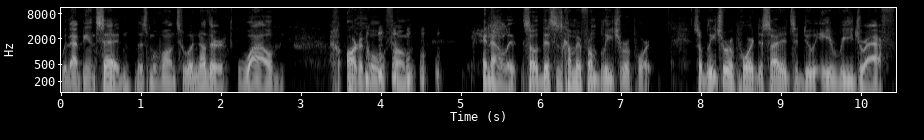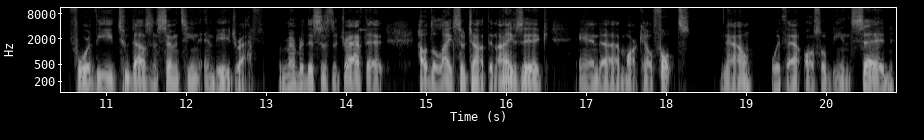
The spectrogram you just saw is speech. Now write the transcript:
With that being said, let's move on to another wild article from an outlet. So this is coming from Bleacher Report. So Bleacher Report decided to do a redraft for the 2017 NBA draft. Remember, this is the draft that held the likes of Jonathan Isaac and uh, Markelle Fultz. Now, with that also being said,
